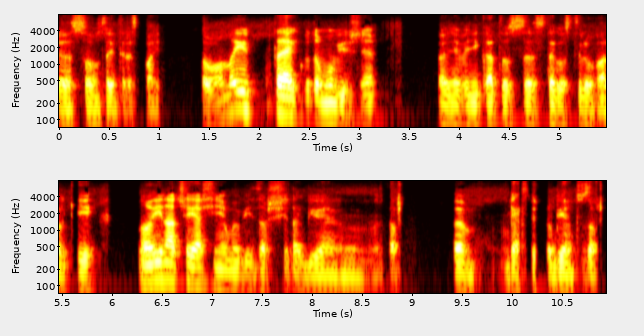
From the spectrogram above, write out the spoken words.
że są zainteresowani sobą. No i tak jak to mówisz, nie? Pewnie wynika to z, z tego stylu walki. No inaczej ja się nie umiem bić, zawsze się tak biłem, zawsze jak coś robiłem, to zawsze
